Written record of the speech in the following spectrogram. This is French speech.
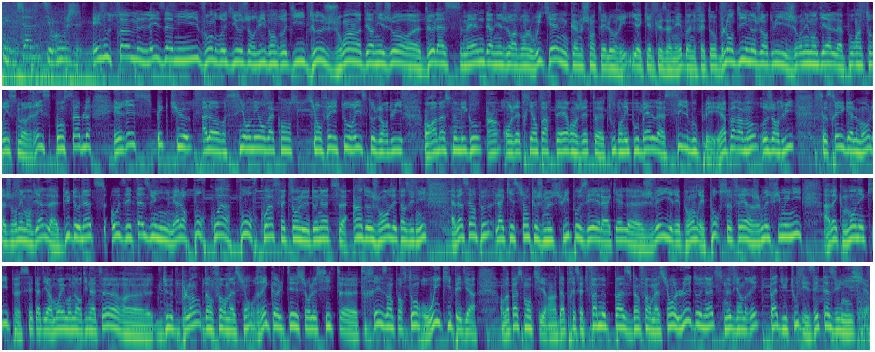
c'est John sur Rouge. Et nous sommes les amis, vendredi aujourd'hui, vendredi 2 juin, dernier jour de la semaine, dernier jour avant le week-end, comme chantait Laurie il y a quelques années. Bonne fête aux blondines aujourd'hui, journée mondiale pour un tourisme responsable et respectueux. Alors, si on est en vacances, si on fait les touristes aujourd'hui, on ramasse nos mégots, hein, on jette rien par terre, on jette tout dans les poubelles, s'il vous plaît. Et apparemment, aujourd'hui, ce serait également la journée mondiale du donuts aux Mais alors pourquoi Pourquoi fait-on le Donuts 1 de juin aux États-Unis? Eh bien, c'est un peu la question que je me suis posée et à laquelle je vais y répondre. Et pour ce faire, je me suis muni avec mon équipe, c'est-à-dire moi et mon ordinateur, euh, de plein d'informations récoltées sur le site euh, très important Wikipédia. On va pas se mentir, hein, d'après cette fameuse passe d'informations, le Donuts ne viendrait pas du tout des États-Unis.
